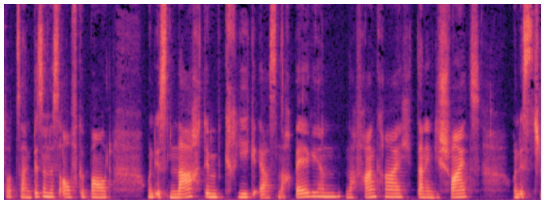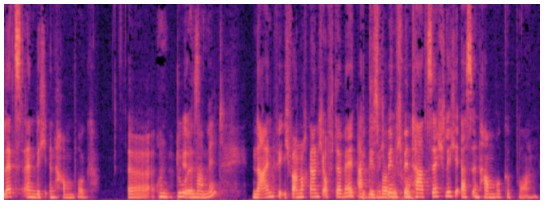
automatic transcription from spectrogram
dort sein Business aufgebaut und ist nach dem Krieg erst nach Belgien, nach Frankreich, dann in die Schweiz und ist letztendlich in Hamburg. Äh, und du ist, immer mit? Nein, ich war noch gar nicht auf der Welt Ach, gewesen. Ich bin, ich bin tatsächlich erst in Hamburg geboren.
